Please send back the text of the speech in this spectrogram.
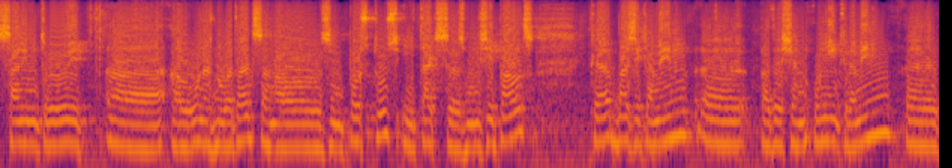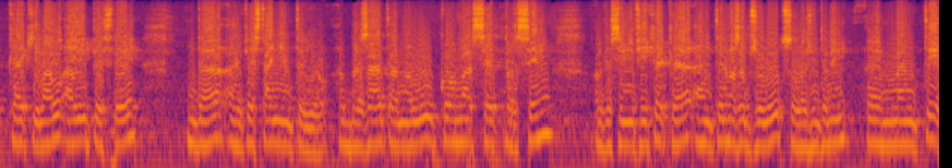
s'han introduït eh, algunes novetats en els impostos i taxes municipals que bàsicament eh, pateixen un increment eh, que equival a l'IPC d'aquest any anterior, basat en l'1,7%, el que significa que en termes absoluts l'Ajuntament eh, manté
